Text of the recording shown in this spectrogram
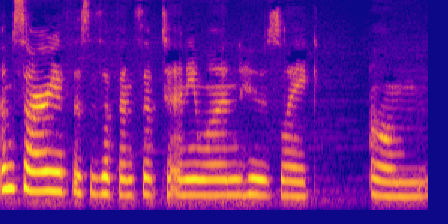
I'm sorry if this is offensive to anyone who's like um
